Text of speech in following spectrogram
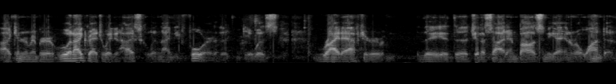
I can remember when I graduated high school in '94. It was right after the the genocide in Bosnia and Rwanda.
